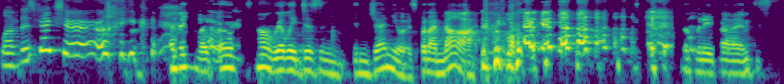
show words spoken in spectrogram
love this picture like i think like oh it's not really disingenuous but i'm not so many times.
